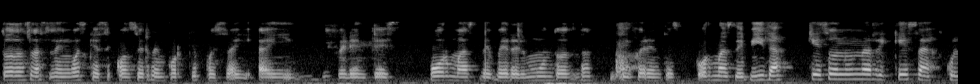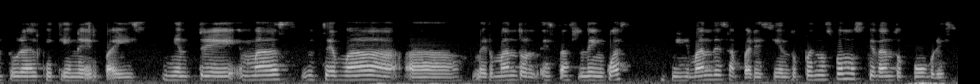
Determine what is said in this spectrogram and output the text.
todas las lenguas que se conserven porque pues hay, hay diferentes formas de ver el mundo, diferentes formas de vida, que son una riqueza cultural que tiene el país. Y entre más se va a mermando estas lenguas y van desapareciendo, pues nos vamos quedando pobres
